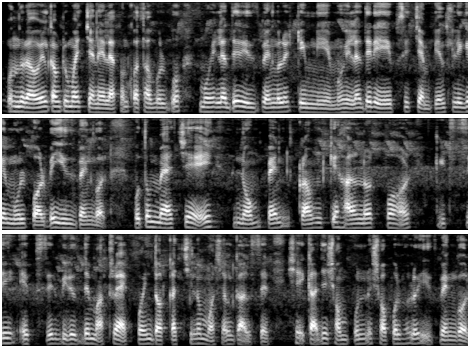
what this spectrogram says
বন্ধুরা ওয়েলকাম টু মাই চ্যানেল এখন কথা বলব মহিলাদের ইস্ট বেঙ্গলের টিম নিয়ে। মহিলাদের এএফসি চ্যাম্পিয়ন্স লিগের মূল পর্বে ইস্ট বেঙ্গল প্রথম ম্যাচে নম পেন ক্রাউনকে হারানোর পর কিটসি এফসির বিরুদ্ধে মাত্র এক পয়েন্ট দরকার ছিল মশাল গার্লসের সেই কাজে সম্পূর্ণ সফল হলো East Bengal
